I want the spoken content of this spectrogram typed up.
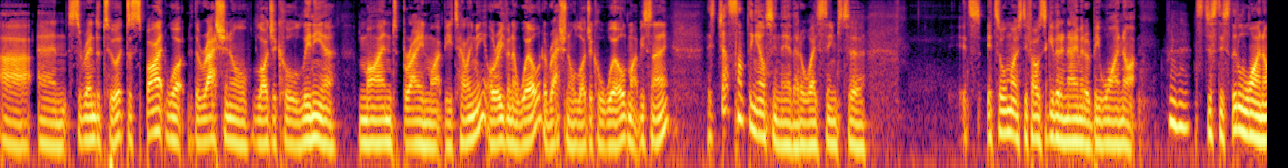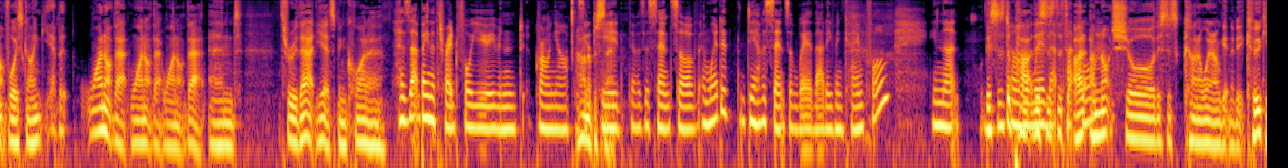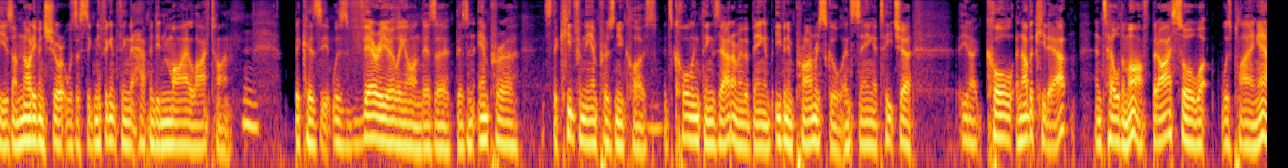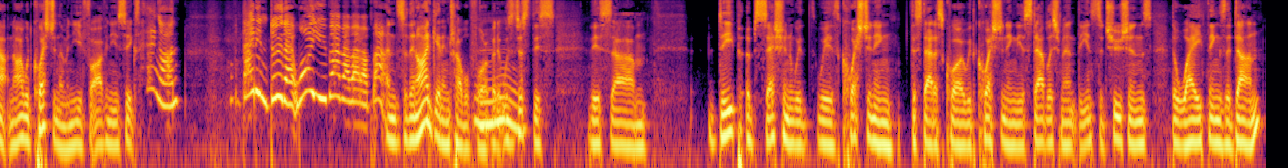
uh, and surrender to it, despite what the rational, logical, linear mind brain might be telling me, or even a world, a rational, logical world might be saying, there's just something else in there that always seems to. It's it's almost if I was to give it a name, it would be why not. Mm-hmm. It's just this little why not voice going, yeah, but why not that? Why not that? Why not that? And through that, yeah, it's been quite a Has that been a thread for you, even growing up as a 100%. kid? There was a sense of, and where did do you have a sense of where that even came from? In that, This is the part. This is the. Th- I, I'm not sure. This is kind of where I'm getting a bit kooky. Is I'm not even sure it was a significant thing that happened in my lifetime mm, because it was very early on. There's a there's an emperor. It's the kid from the Emperor's New Clothes. It's calling things out. I remember being in, even in primary school and seeing a teacher, you know, call another kid out and tell them off. But I saw what was playing out, and I would question them in year five and year six. Hang on, they didn't do that. Why are you blah blah blah blah blah? And so then I'd get in trouble for it. But it was Mm. just this this um, deep obsession with with questioning the status quo, with questioning the establishment, the institutions, the way things are done,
